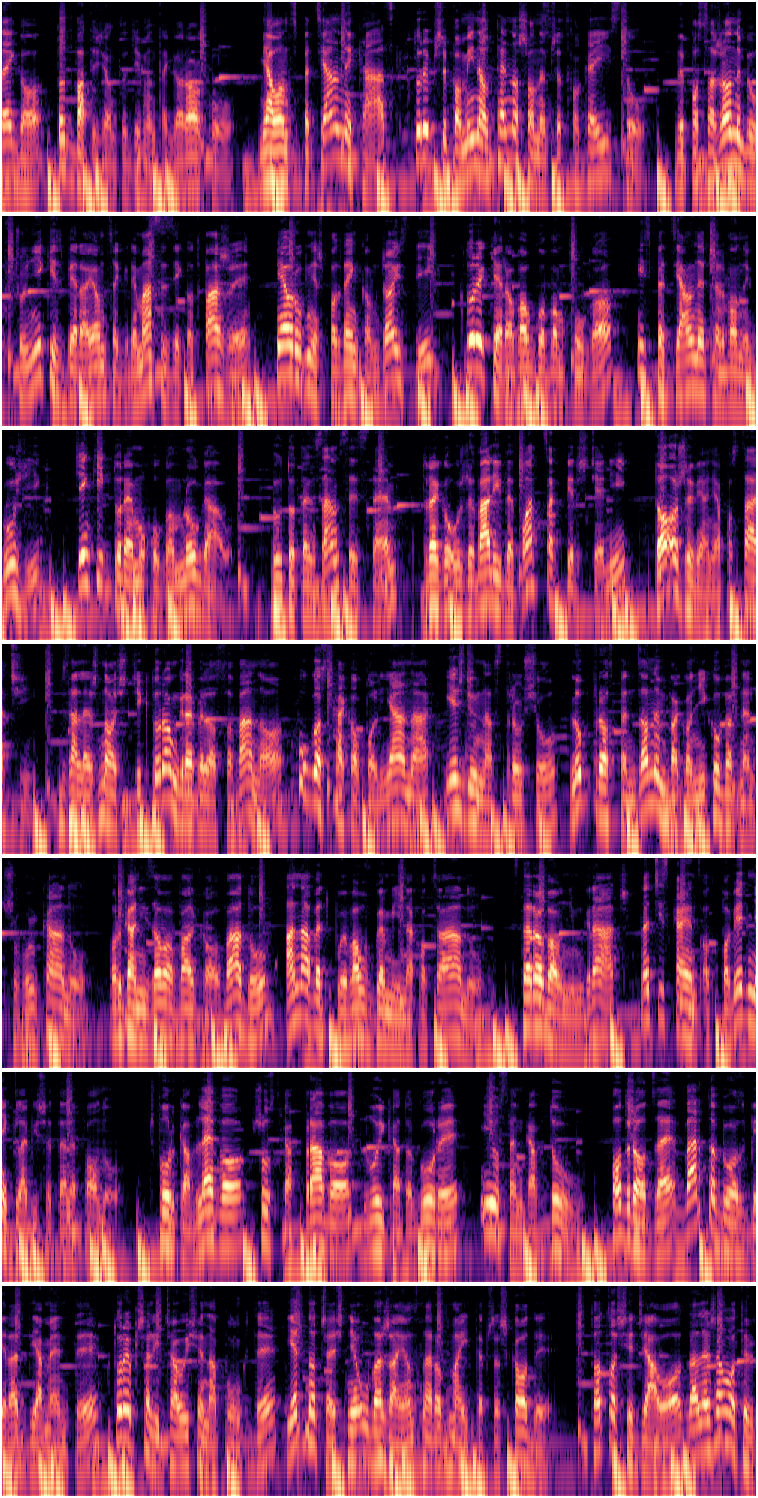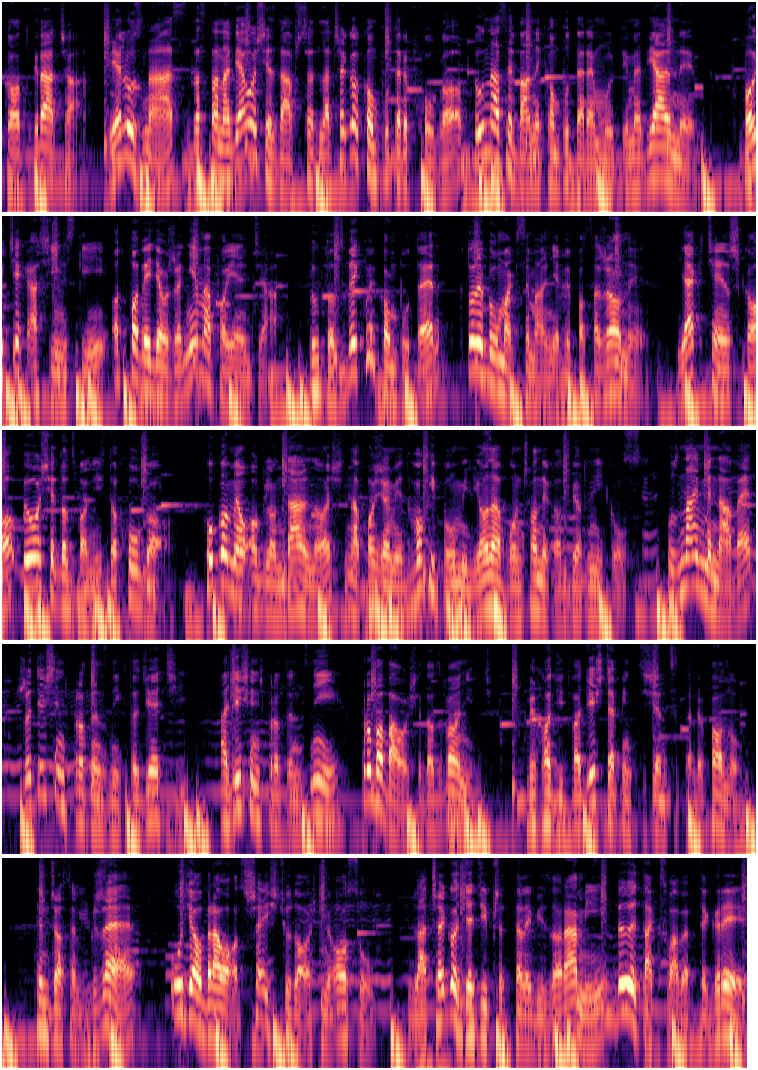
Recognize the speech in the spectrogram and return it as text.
do 2009 roku. Miał on specjalny kask, który przypominał te noszone przez hokeistów. Wyposażony był w czujniki zbierające grymasy z jego twarzy, miał również pod ręką joystick, który kierował głową Hugo i specjalny czerwony guzik, dzięki któremu Hugo mrugał. Był to ten sam system, którego używali we Władcach Pierścieni do ożywiania postaci. W zależności, którą grę wylosowano, Hugo skakał po lianach, jeździł na strusiu lub w rozpędzonym wagoniku we wnętrzu wulkanu. Organizował walkę owadów, a nawet pływał w głębinach oceanu. Sterował nim gracz, naciskając odpowiednie klawisze telefonu. Czwórka w lewo, szóstka w prawo, dwójka do góry i ósemka w dół. Po drodze warto było zbierać diamenty, które przeliczały się na punkty, jednocześnie uważając na rozmaite przeszkody. To, co się działo, zależało tylko od gracza. Wielu z nas zastanawiało się zawsze, dlaczego komputer w Hugo był nazywany komputerem multimedialnym. Wojciech Asiński odpowiedział, że nie ma pojęcia. Był to zwykły komputer, który był maksymalnie wyposażony. Jak ciężko było się dodzwonić do Hugo. Hugo miał oglądalność na poziomie 2,5 miliona włączonych odbiorników. Uznajmy nawet, że 10% z nich to dzieci, a 10% z nich próbowało się dodzwonić. Wychodzi 25 tysięcy telefonów. Tymczasem w grze udział brało od 6 do 8 osób. Dlaczego dzieci przed telewizorami były tak słabe w te gry?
